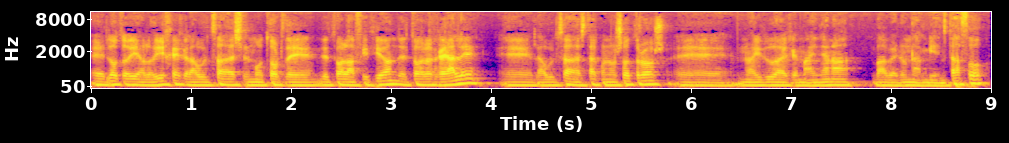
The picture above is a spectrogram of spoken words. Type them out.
El otro día lo dije, que la bulchada es el motor de, de toda la afición, de todo el Reale. Eh, la bulchada está con nosotros. Eh, no hay duda de que mañana va a haber un ambientazo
